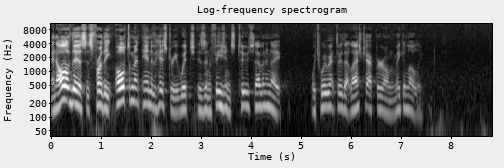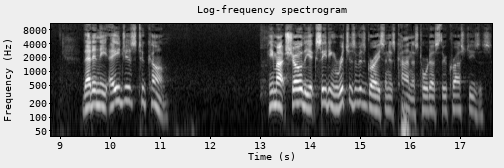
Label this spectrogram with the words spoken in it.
And all of this is for the ultimate end of history, which is in Ephesians 2 7 and 8, which we went through that last chapter on meek and lowly. That in the ages to come, he might show the exceeding riches of his grace and his kindness toward us through Christ Jesus.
